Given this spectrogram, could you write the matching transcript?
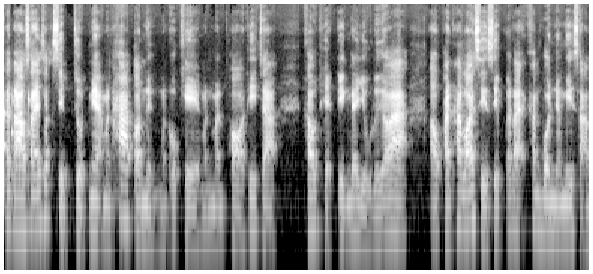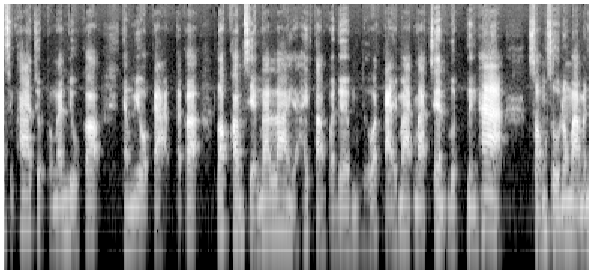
ถ้าดาวไซด์สัก10จุดเนี่ยมัน5ต่อ1มันโอเค มันมันพอที่จะ เข้าเทรดดิ้งได้อยู่หรือว่าเอา1,540ก็ได้ข้างบนยังมี35จุดตรงนั้นอยู่ก็ยังมีโอกาส แล้วก็ล็อกความเสี่ยงด้านล่างอย่าให้ต่ำกว่าเดิม หรือว่าไกลมากนัก เช่นหลุด15 20ลงมามัน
